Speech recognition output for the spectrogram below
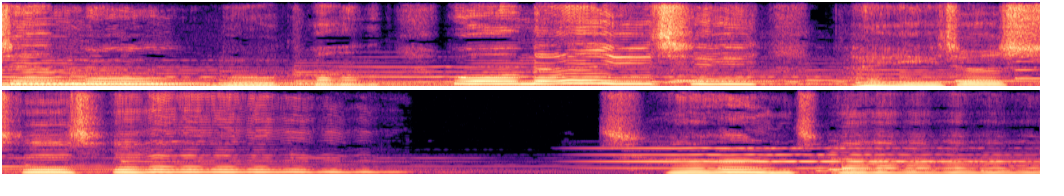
羡慕目光我们一起陪着时间成长。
